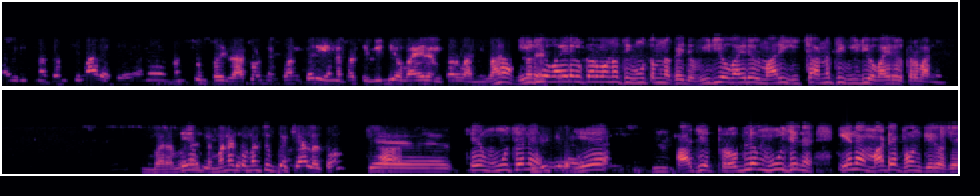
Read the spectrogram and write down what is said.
આવી રીતના ધમકી મારે છે અને મનસુખભાઈ રાઠોડને ફોન કરી અને પછી વીડિયો વાયરલ કરવાની વાત વીડિયો વાયરલ કરવો નથી હું તમને કહી દઉં. વીડિયો વાયરલ મારી ઈચ્છા નથી વીડિયો વાયરલ કરવાની. બરાબર. એટલે મને તો મનસુખભાઈ ખ્યાલ હતો કે કે હું છે ને જે આ જે પ્રોબ્લેમ હું છે ને એના માટે ફોન કર્યો છે.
